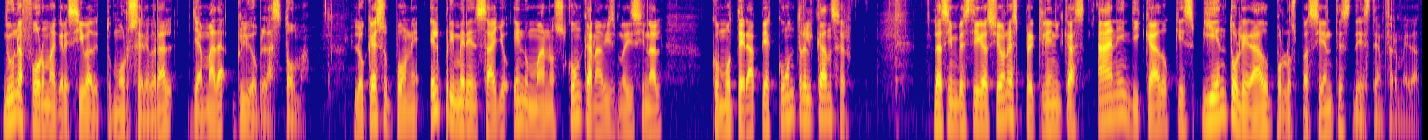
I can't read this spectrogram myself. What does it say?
de una forma agresiva de tumor cerebral llamada glioblastoma, lo que supone el primer ensayo en humanos con cannabis medicinal como terapia contra el cáncer. Las investigaciones preclínicas han indicado que es bien tolerado por los pacientes de esta enfermedad.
